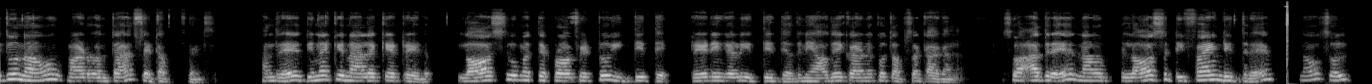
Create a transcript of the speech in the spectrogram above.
ಇದು ನಾವು ಮಾಡುವಂತಹ ಸೆಟಪ್ ಫ್ರೆಂಡ್ಸ್ ಅಂದ್ರೆ ದಿನಕ್ಕೆ ನಾಲ್ಕೇ ಟ್ರೇಡ್ ಲಾಸ್ ಮತ್ತೆ ಪ್ರಾಫಿಟ್ ಇದ್ದಿದ್ದೆ ಟ್ರೇಡಿಂಗ್ ಅಲ್ಲಿ ಇದ್ದಿದ್ದೆ, ಅದನ್ನ ಯಾವುದೇ ಕಾರಣಕ್ಕೂ ತಪ್ಸಕ್ ಆಗಲ್ಲ ಸೊ ಆದ್ರೆ ನಾವು ಲಾಸ್ ಡಿಫೈನ್ಡ್ ಇದ್ರೆ ನಾವು ಸ್ವಲ್ಪ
